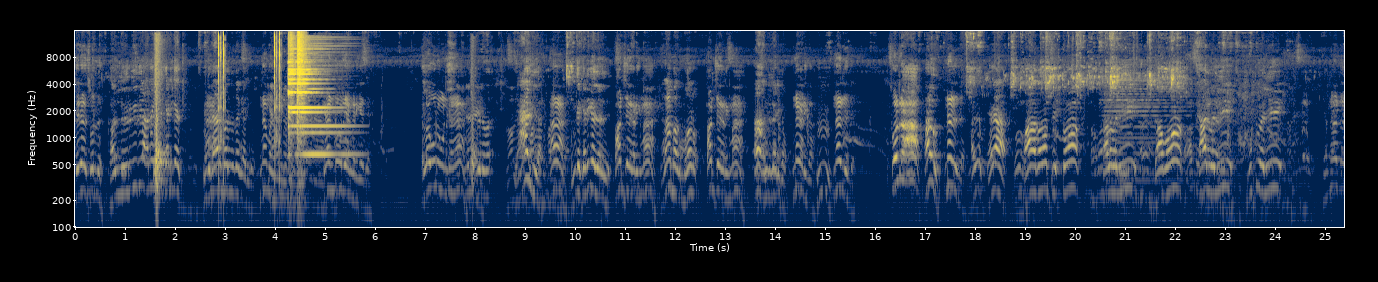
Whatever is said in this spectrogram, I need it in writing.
தெரியாது சொல்லு. கல் இருக்குது ஆனா இங்க கிடைக்காது. இங்க வேற மருந்து தான் கிடைக்கும். என்ன பண்ணுறீங்க ஏன் ஊர்ல ஏன் கிடைக்காது? எல்லா ஊரும் ஒன்று தானே யாருக்கு ஆ. இங்க கிடைக்காது அது. கிடைக்குமா? எல்லாம் பார்க்க போகணும் சேலை கிடைக்குமா? ஆ அங்க கிடைக்கும். என்ன கிடைக்கும். என்னது சொல்றா. வாதம் பித்தம் தலைவலி தாவம் கால் வலி முட்டு வலி என்னது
